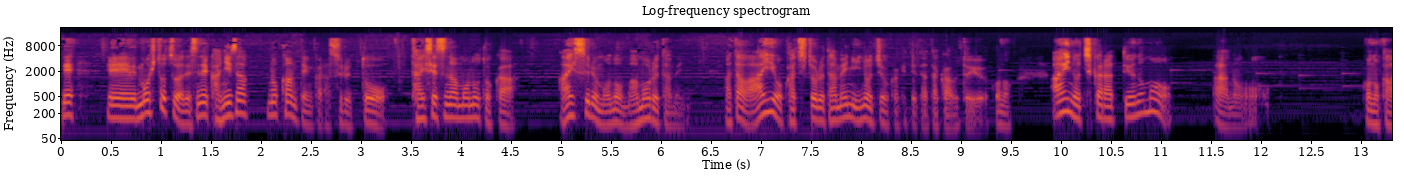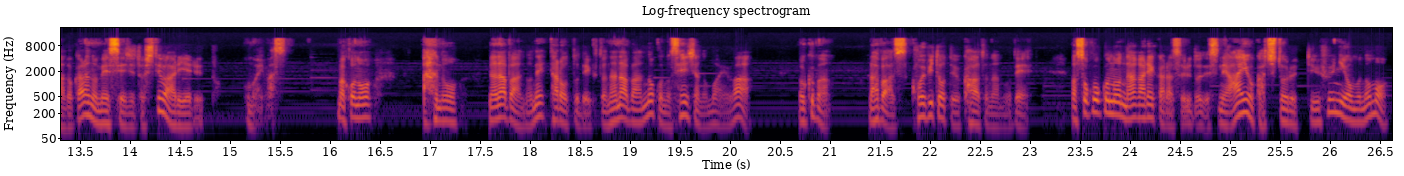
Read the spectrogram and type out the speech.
で、えー、もう一つはですね、カニ座の観点からすると、大切なものとか、愛するものを守るために、または愛を勝ち取るために命を懸けて戦うという、この愛の力っていうのも、あの、このカードからのメッセージとしてはあり得ると思います。まあ、この、あの、7番のね、タロットでいくと7番のこの戦車の前は、6番、ラバーズ、恋人というカードなので、まあ、そここの流れからするとですね、愛を勝ち取るっていうふうに読むのも、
